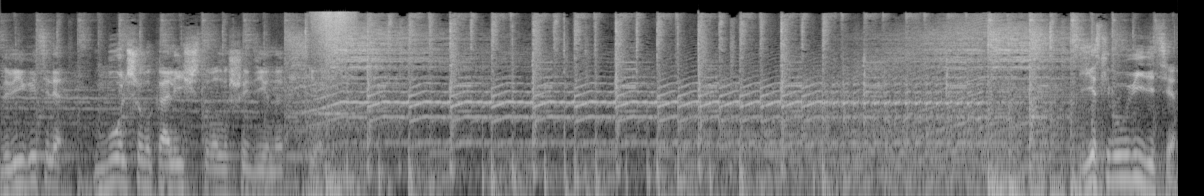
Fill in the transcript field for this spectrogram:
двигателя большего количества лошадиных сил. Если вы увидите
